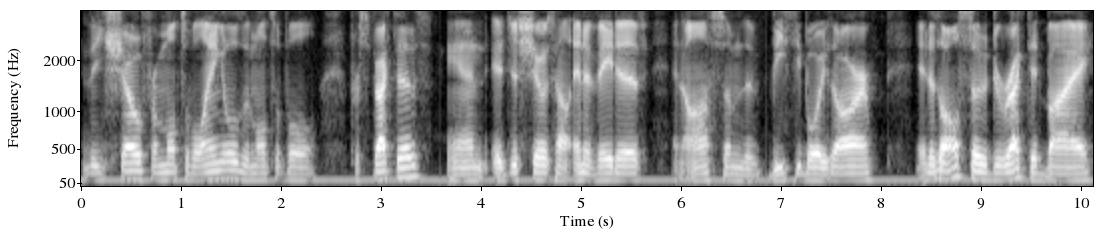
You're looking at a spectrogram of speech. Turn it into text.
the show from multiple angles and multiple perspectives, and it just shows how innovative and awesome the Beastie Boys are. It is also directed by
